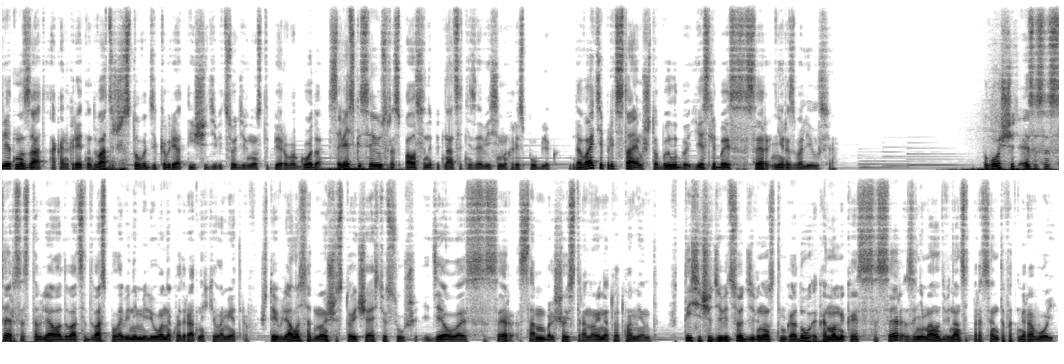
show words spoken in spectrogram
лет назад, а конкретно 26 декабря 1991 года, Советский Союз распался на 15 независимых республик. Давайте представим, что было бы, если бы СССР не развалился. Площадь СССР составляла 22,5 миллиона квадратных километров, что являлось одной шестой частью суши и делало СССР самой большой страной на тот момент. В 1990 году экономика СССР занимала 12% от мировой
